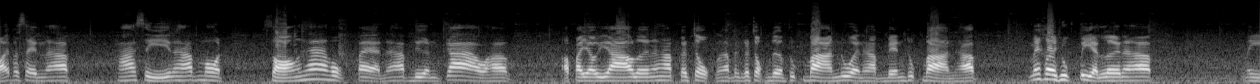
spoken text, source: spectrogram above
100%นะครับภาษีนะครับหมด 2568 นะครับ เดือน 9 ครับ เอาไปยาวๆเลยนะครับ กระจกนะครับเป็นกระจกเดิมทุกบานด้วยนะครับเบนซ์ทุกบานครับ ไม่เคยถูกเปลี่ยนเลยนะครับนี่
